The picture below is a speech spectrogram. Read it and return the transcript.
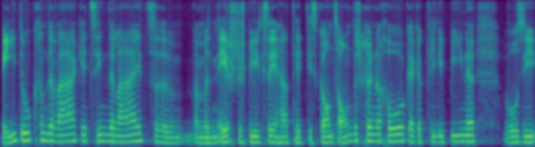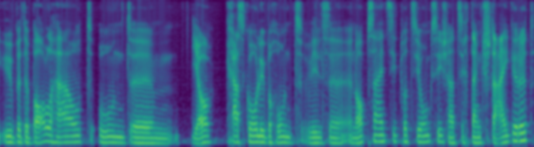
beeindruckenden Weg jetzt hinterlegt. Äh, wenn man im ersten Spiel gesehen hat, hätte es ganz anders können kommen gegen die Philippinen, wo sie über den Ball haut und ähm, ja kein Goal bekommt, weil es eine Abseitssituation war, hat sich dann gesteigert.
